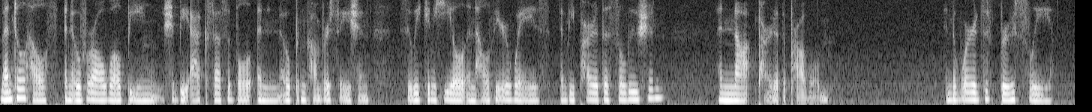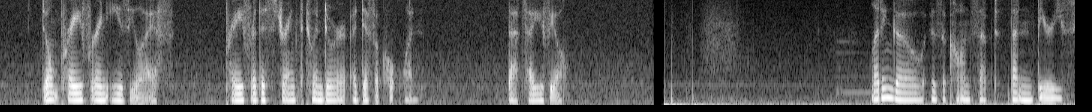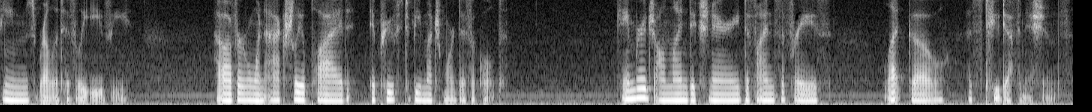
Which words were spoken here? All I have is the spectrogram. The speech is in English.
Mental health and overall well being should be accessible in an open conversation so we can heal in healthier ways and be part of the solution and not part of the problem. In the words of Bruce Lee, don't pray for an easy life. Pray for the strength to endure a difficult one. That's how you feel. Letting go is a concept that in theory seems relatively easy. However, when actually applied, it proves to be much more difficult. Cambridge Online Dictionary defines the phrase let go as two definitions.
